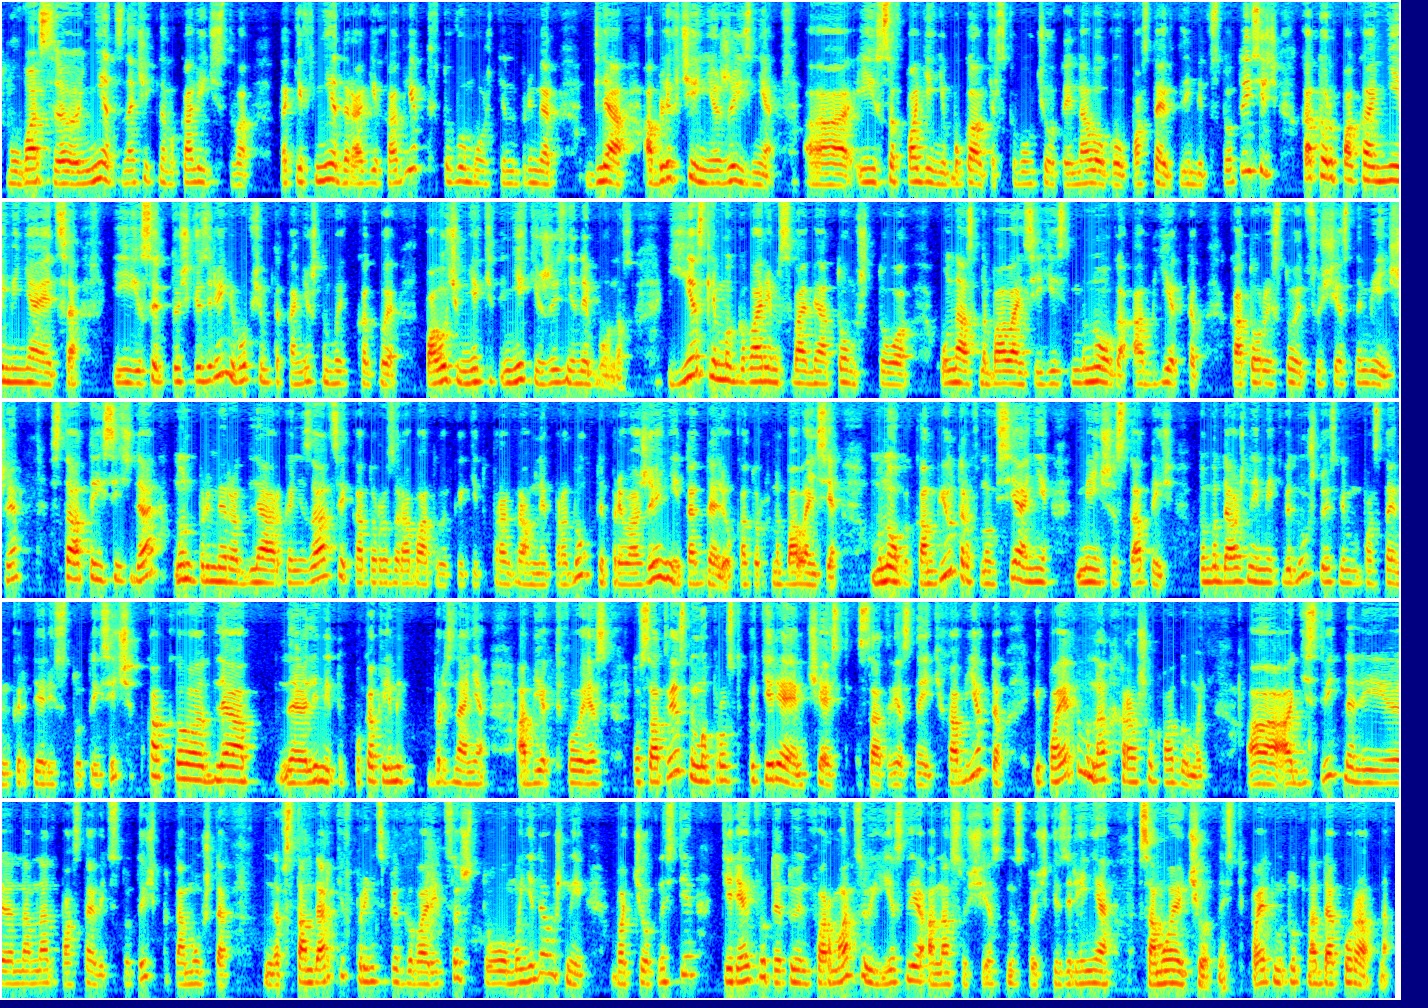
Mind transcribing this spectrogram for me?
у вас э, нет значительного количества таких недорогих объектов, то вы можете, например, для облегчения жизни а, и совпадения бухгалтерского учета и налогового поставить лимит в 100 тысяч, который пока не меняется. И с этой точки зрения, в общем-то, конечно, мы как бы получим некий, некий жизненный бонус. Если мы говорим с вами о том, что у нас на балансе есть много объектов, которые стоят существенно меньше – 100 тысяч, да, ну, например, для организаций, которые зарабатывают какие-то программные продукты, приложения и так далее, у которых на балансе много компьютеров, но все они меньше 100 тысяч, то мы должны иметь в виду, что если мы поставим критерий 100 тысяч, как э, для э, лимита, как лимит признания объектов ОС, то, соответственно, мы просто потеряем часть, соответственно, этих объектов, и поэтому надо хорошо подумать, а, а действительно ли нам надо поставить 100 тысяч, потому что в стандарте, в принципе, говорится, что мы не должны в отчетности терять вот эту информацию, если она существенна с точки зрения самой отчетности. Поэтому тут надо аккуратно.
